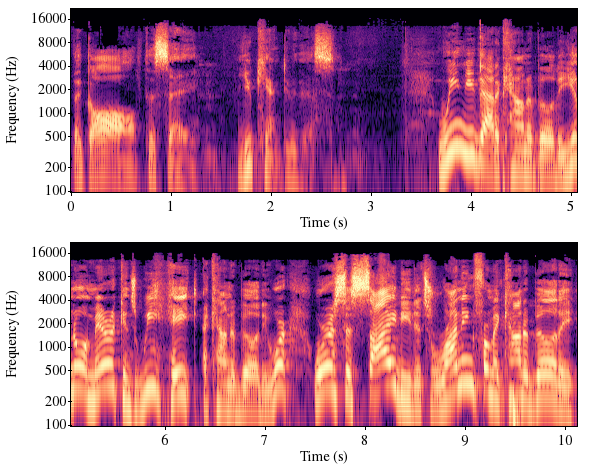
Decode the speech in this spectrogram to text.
the gall to say, You can't do this. We need that accountability. You know, Americans, we hate accountability. We're, we're a society that's running from accountability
